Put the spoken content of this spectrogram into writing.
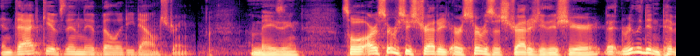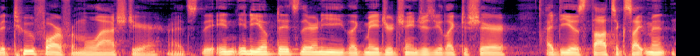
And that gives them the ability downstream. Amazing. So our services strategy or services strategy this year that really didn't pivot too far from last year. Right? It's the, in, any updates there? Any like major changes you'd like to share? Ideas, thoughts, excitement?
